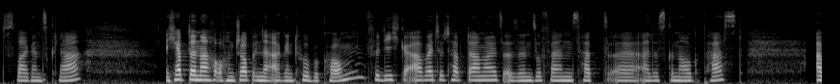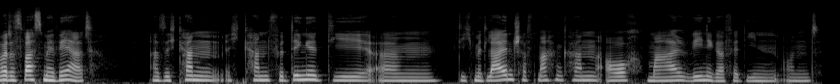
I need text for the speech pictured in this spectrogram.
Das war ganz klar. Ich habe danach auch einen Job in der Agentur bekommen, für die ich gearbeitet habe damals. Also insofern, es hat äh, alles genau gepasst. Aber das war es mir wert. Also ich kann, ich kann für Dinge, die, ähm, die ich mit Leidenschaft machen kann, auch mal weniger verdienen und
